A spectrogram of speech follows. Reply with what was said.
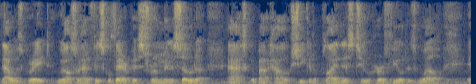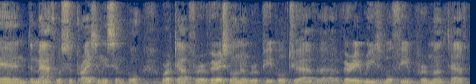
that was great. We also had a physical therapist from Minnesota ask about how she could apply this to her field as well. And the math was surprisingly simple, worked out for a very small number of people to have a very reasonable fee per month to have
